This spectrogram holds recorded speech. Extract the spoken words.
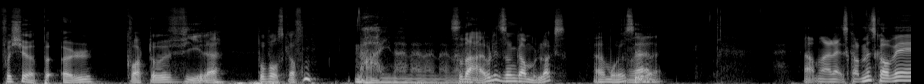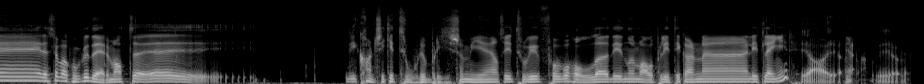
få kjøpe øl kvart over fire på påskeaften. Nei, nei, nei. nei, nei. Så det er jo litt sånn gammeldags. Jeg må jo si Det det. Ja, men, er det, skal, men skal vi rett og slett bare konkludere med at øh, vi kanskje ikke tror det blir så mye At vi tror vi får beholde de normale politikerne litt lenger? Ja, ja, Ja. vi gjør det.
